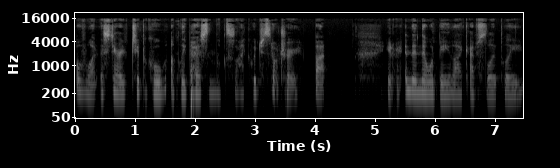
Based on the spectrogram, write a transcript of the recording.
of what a stereotypical ugly person looks like, which is not true, but you know, and then there would be like absolutely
